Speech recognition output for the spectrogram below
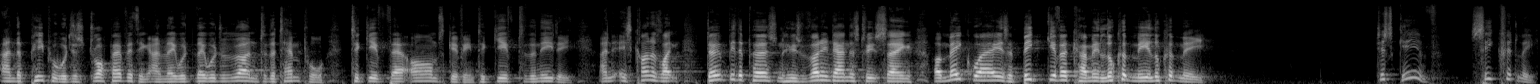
and the people would just drop everything and they would, they would run to the temple to give their alms giving, to give to the needy. And it's kind of like, don't be the person who's running down the street saying, oh, make way, there's a big giver coming, look at me, look at me. Just give secretly,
